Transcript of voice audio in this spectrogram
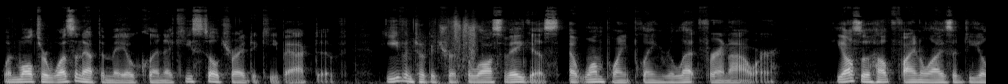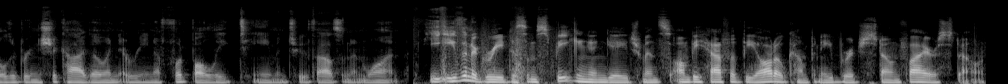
When Walter wasn't at the Mayo Clinic, he still tried to keep active. He even took a trip to Las Vegas, at one point playing roulette for an hour. He also helped finalize a deal to bring Chicago an Arena Football League team in 2001. He even agreed to some speaking engagements on behalf of the auto company Bridgestone Firestone.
